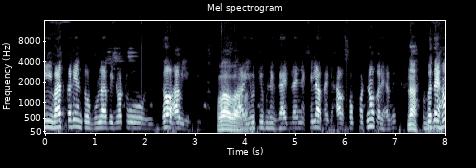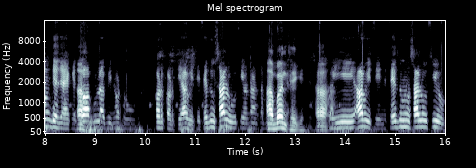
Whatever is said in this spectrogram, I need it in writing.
એ વાત કરીએ ને તો ગુલાબી નોટું દ આવી હતી વાહ વાહ આ યુટ્યુબની ગાઈડલાઈન ને ખિલાફ હે કે હાવ ચોખવટ ન કરી શકે ના. બધાય સમજે જાય કે હા. દ ગુલાબી નોટો કડકડતી આવી હતી. તેદું ચાલુ હતી હા બંધ થઈ ગઈ. હા એ આવી હતી ને તેદુનું ચાલુ થયું.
